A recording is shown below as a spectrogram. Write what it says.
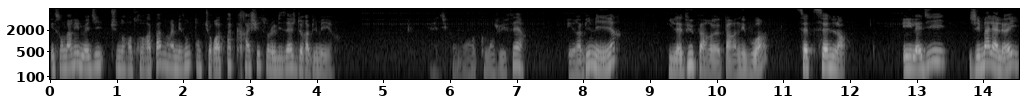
Et son mari lui a dit Tu ne rentreras pas dans la maison tant que tu n'auras pas craché sur le visage de Rabbi Meir. Elle a dit Comment, comment je vais faire? Et Rabbi Meir, il a vu par, euh, par cette scène-là. Et il a dit J'ai mal à l'œil.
